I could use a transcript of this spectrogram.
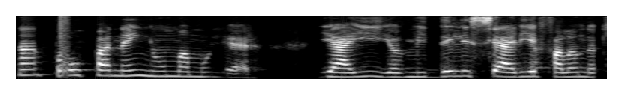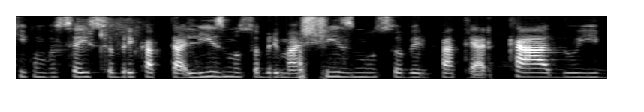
não poupa nenhuma mulher. E aí eu me deliciaria falando aqui com vocês sobre capitalismo, sobre machismo, sobre patriarcado e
